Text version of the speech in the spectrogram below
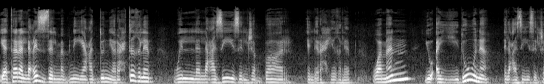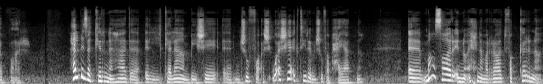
يا ترى العزة المبنية على الدنيا رح تغلب ولا العزيز الجبار اللي رح يغلب؟ ومن يؤيدون العزيز الجبار؟ هل بذكرنا هذا الكلام بشيء بنشوفه وأشياء كثيرة بنشوفها بحياتنا؟ آه، ما صار إنه إحنا مرات فكرنا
